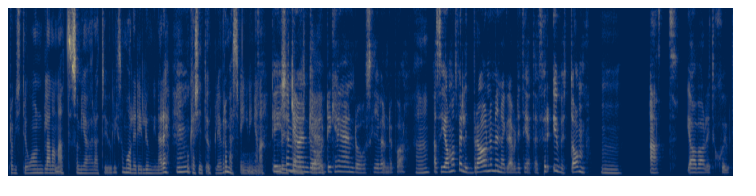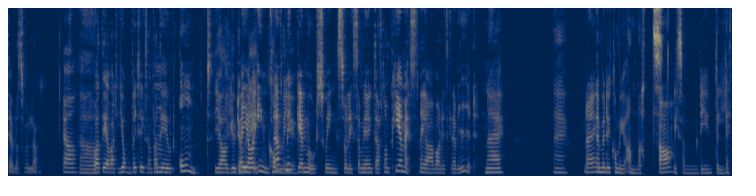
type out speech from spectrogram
progesteron bland annat som gör att du liksom håller dig lugnare och kanske inte upplever de här svängningarna Det lika känner jag ändå, det kan jag ändå skriva under på. Ja. Alltså jag har mått väldigt bra under mina graviditeter förutom Mm. att jag har varit sjukt jävla svullen. Ja. Och att det har varit jobbigt liksom för att det har gjort ont. Ja, gud, ja. Men jag har inte haft ju- mycket mood swings och liksom, jag har inte haft någon PMS när jag har varit gravid. Nej. Nej. Nej. Nej, men det kommer ju annat. Ja. Liksom, det är ju inte lätt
